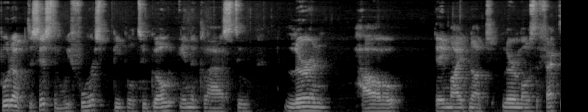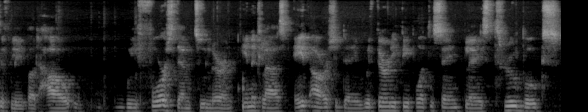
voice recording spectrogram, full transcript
put up the system we force people to go in the class to learn how they might not learn most effectively, but how we force them to learn in a class eight hours a day with 30 people at the same place through books.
